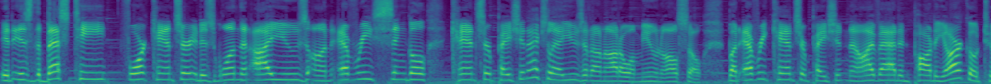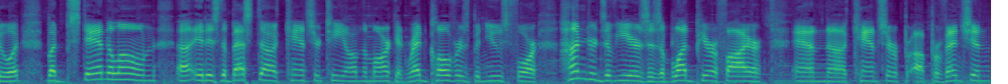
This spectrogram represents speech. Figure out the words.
It is the best tea for cancer. It is one that I use on every single cancer patient. Actually, I use it on autoimmune also. But every cancer patient, now I've added Pau d'Arco to it, but standalone, uh, it is the best uh, cancer tea on the market. Red clover has been used for hundreds of years as a blood purifier and uh, cancer uh, prevention,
